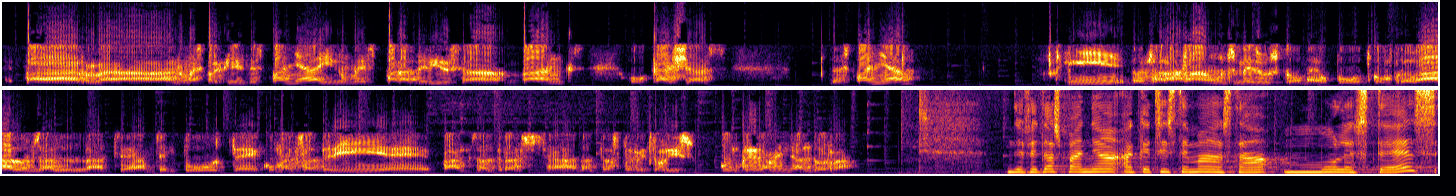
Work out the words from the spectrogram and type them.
per, uh, només per clients d'Espanya i només per adherir-se bancs o caixes d'Espanya i doncs, ara fa uns mesos, com heu pogut comprovar, doncs, el, ens, ens hem pogut eh, començar a adherir eh, bancs d'altres territoris, concretament d'Andorra. De fet, a Espanya aquest sistema està molt estès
